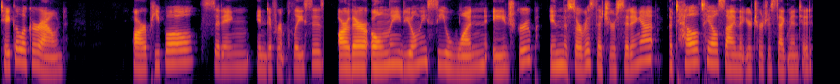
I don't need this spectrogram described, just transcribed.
take a look around. Are people sitting in different places? Are there only, do you only see one age group in the service that you're sitting at? A telltale sign that your church is segmented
